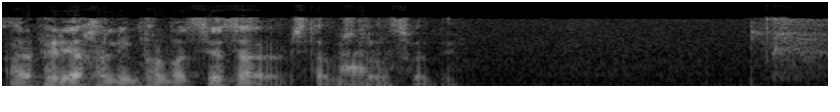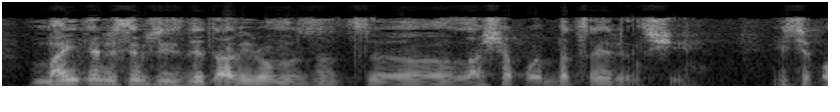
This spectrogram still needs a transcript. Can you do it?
არაფერი ახალი ინფორმაციაც არ არის თავისთავად ხედი მაინტერესებს ის დეტალი რომელზეც ლაშა ყვება წერილში. ის იყო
